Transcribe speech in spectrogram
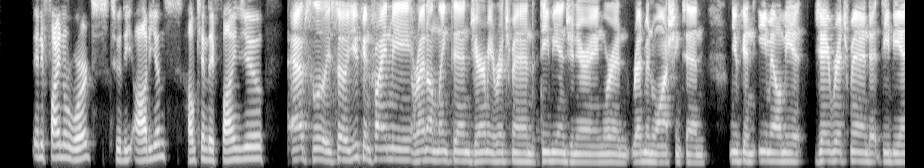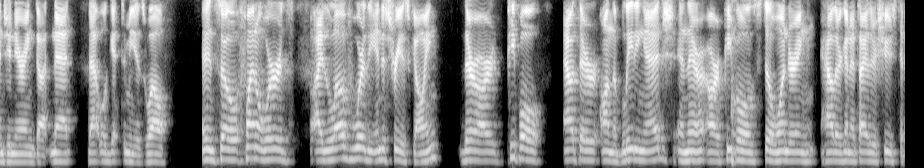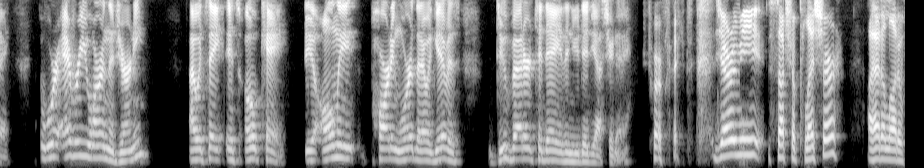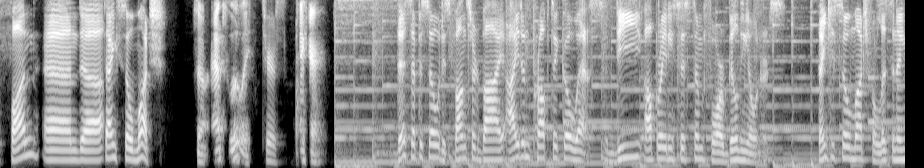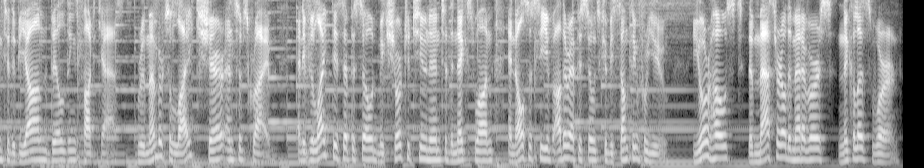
Any final words to the audience? How can they find you? Absolutely. So you can find me right on LinkedIn, Jeremy Richmond, DB Engineering. We're in Redmond, Washington. You can email me at jrichmond at dbengineering.net. That will get to me as well. And so, final words I love where the industry is going. There are people out there on the bleeding edge, and there are people still wondering how they're going to tie their shoes today. Wherever you are in the journey, I would say it's okay. The only parting word that I would give is do better today than you did yesterday. Perfect. Jeremy, such a pleasure. I had a lot of fun and uh, thanks so much. So, absolutely. Cheers. Take care. This episode is sponsored by Idun Proptech OS, the operating system for building owners. Thank you so much for listening to the Beyond Buildings podcast. Remember to like, share, and subscribe. And if you liked this episode, make sure to tune in to the next one and also see if other episodes could be something for you. Your host, the master of the metaverse, Nicolas Waern.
